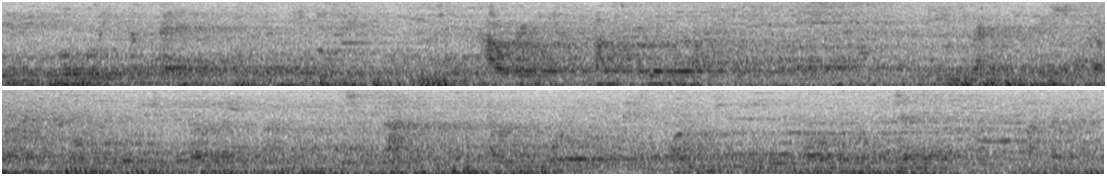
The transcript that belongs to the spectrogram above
and globally competitive coconut industry and prosperous farmers. These recommendations are economic development plan, which adopted in 2014 and one PP's development agenda, Masakatan.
